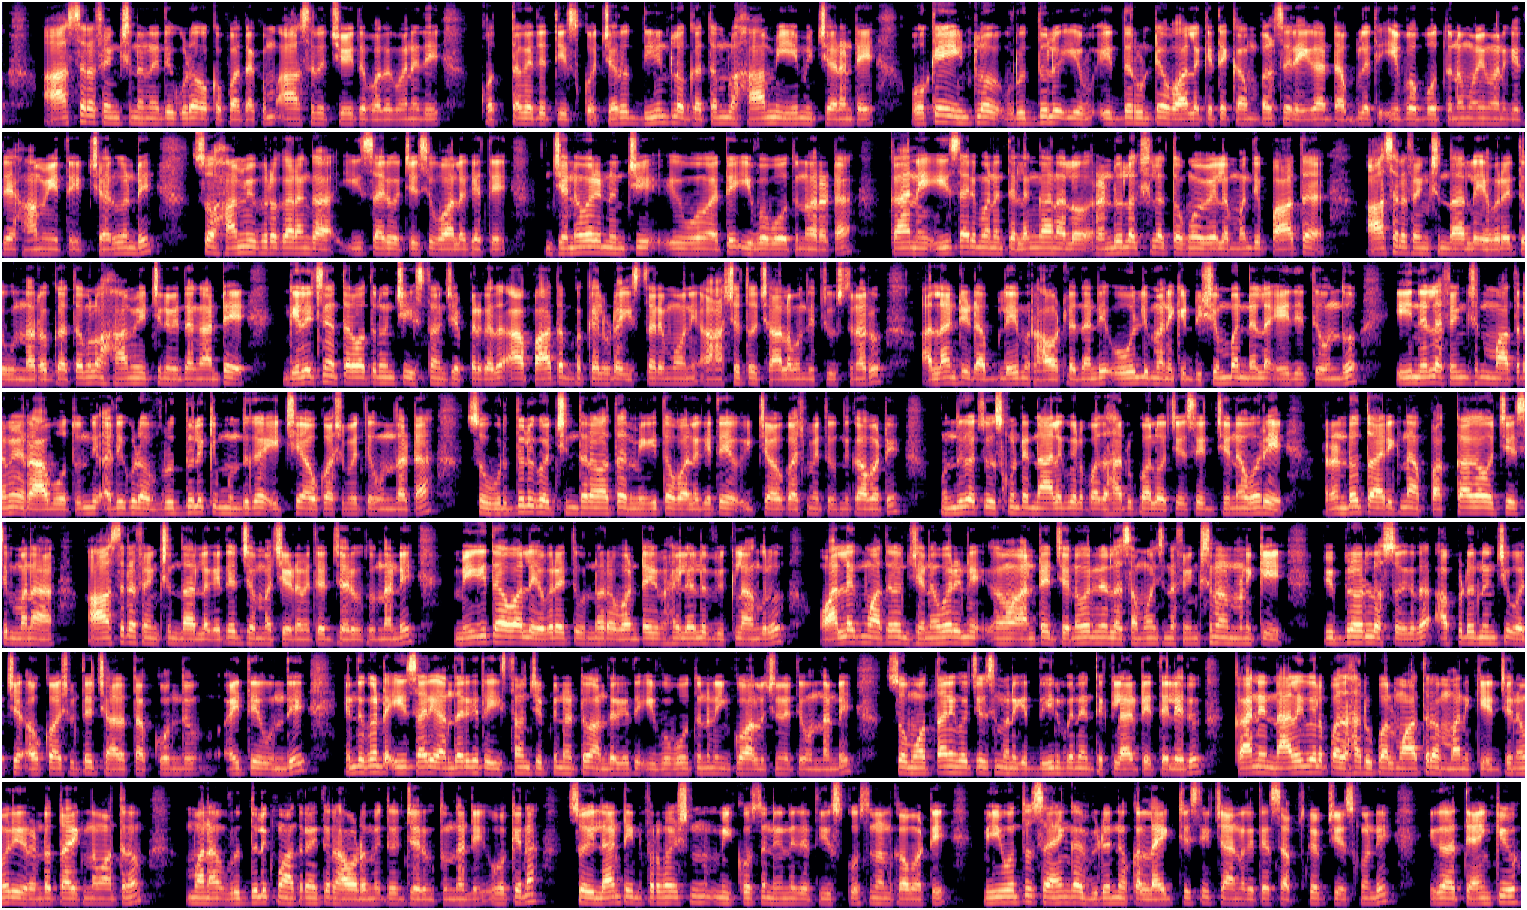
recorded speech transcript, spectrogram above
ఆసర పెన్షన్ అనేది కూడా ఒక పథకం ఆసర చేయుత పథకం అనేది కొత్తగా అయితే తీసుకొచ్చారు. దీంట్లో గతంలో హామీ ఏమి ఇచ్చారంటే ఒకే ఇంట్లో వృద్ధులు ఇద్దరు ఉంటే వాళ్ళకైతే కంపల్సరీగా డబ్బులు అయితే ఇవ్వబోతున్నామని మనకైతే హామీ అయితే ఇచ్చారు అండి. సో హామీ ప్రకారంగా ఈసారి వచ్చేసి వాళ్ళకైతే జనవరి నుంచి అయితే ఇవ్వబోతున్నారట. కానీ ఈసారి మన తెలంగాణలో రెండు లక్షల తొంభై వేల మంది పాత ఆసర పెన్షన్దారులు ఎవరైతే ఉన్నారో గతంలో హామీ ఇచ్చిన విధంగా అంటే గెలిచిన తర్వాత నుంచి ఇస్తామని చెప్పారు కదా ఆ పాత బకాయిలు కూడా ఇస్తారేమో అని ఆశతో చాలామంది చూస్తున్నారు. అలాంటి డబ్బులు ఏమి రావట్లేదండి. ఓన్లీ మనకి డిసెంబర్ నెల ఏదైతే ఉందో ఈ నెల పెన్షన్ మాత్రమే రాబోతుంది. అది కూడా వృద్ధులకి ముందుగా ఇచ్చే అవకాశం అయితే ఉందట. సో వృద్ధులకు వచ్చిన తర్వాత మిగతా వాళ్ళకైతే ఇచ్చే అవకాశం అయితే ఉంది కాబట్టి ముందుగా చూసుకుంటే నాలుగు వేల పదహారు రూపాయలు వచ్చేసి జనవరి రెండో తారీఖున పక్కాగా వచ్చేసి మన ఆసరా పెన్షన్దారులకు అయితే జమ చేయడం అయితే జరుగుతుంది. జరుగుతుందండి మిగతా వాళ్ళు ఎవరైతే ఉన్నారో ఒంటరి మహిళలు వికలాంగులు వాళ్ళకి మాత్రం జనవరి అంటే జనవరి నెల సంబంధించిన పెన్షన్ మనకి ఫిబ్రవరిలో వస్తుంది కదా అప్పటి నుంచి వచ్చే అవకాశం అయితే చాలా తక్కువ ఉంది అయితే ఉంది. ఎందుకంటే ఈసారి అందరికైతే ఇస్తామని చెప్పినట్టు అందరికైతే ఇవ్వబోతున్నాను ఇంకో ఆలోచన అయితే ఉందండి. సో మొత్తానికి వచ్చేసి మనకి దీనిపైన అయితే క్లారిటీ అయితే లేదు. కానీ నాలుగు వేల పదహారు రూపాయలు మాత్రం మనకి జనవరి రెండో తారీఖున మాత్రం మన వృద్ధులకి మాత్రం అయితే రావడం అయితే జరుగుతుందండి. ఓకేనా? సో ఇలాంటి ఇన్ఫర్మేషన్ మీకోసం నేనైతే తీసుకొస్తున్నాను కాబట్టి మీ వంతు సాయంగా వీడియోని ఒక లైక్ చేసి ఛానల్కి అయితే సబ్స్క్రైబ్ చేసుకోండి. ఇక థ్యాంక్ యూ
